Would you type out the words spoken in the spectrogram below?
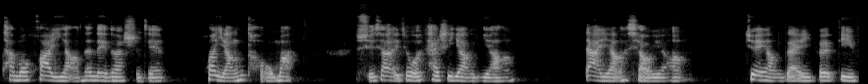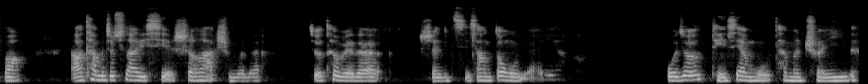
他们画羊的那段时间，画羊头嘛，学校里就会开始养羊，大羊、小羊圈养在一个地方，然后他们就去那里写生啊什么的，就特别的神奇，像动物园一样。我就挺羡慕他们纯艺的，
